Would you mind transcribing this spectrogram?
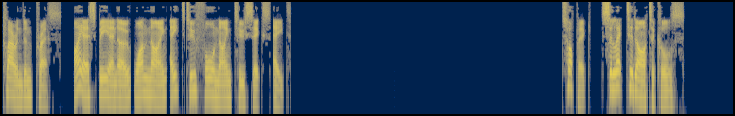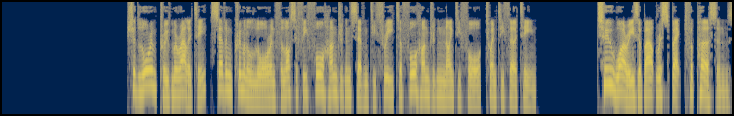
Clarendon Press. ISBN 0-19-824926-8. Topic: Selected articles. Should Law Improve Morality? 7 Criminal Law and Philosophy 473 to 494, 2013. Two Worries About Respect for Persons.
